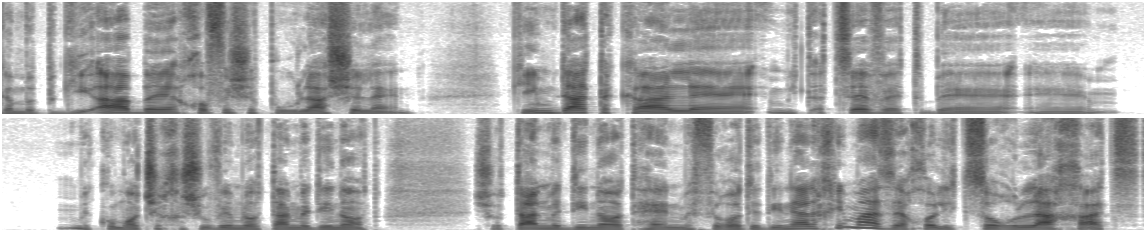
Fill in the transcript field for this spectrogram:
גם בפגיעה בחופש הפעולה שלהן. כי אם דעת הקהל uh, מתעצבת במקומות uh, שחשובים לאותן מדינות, שאותן מדינות הן מפרות את דיני הלחימה, זה יכול ליצור לחץ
